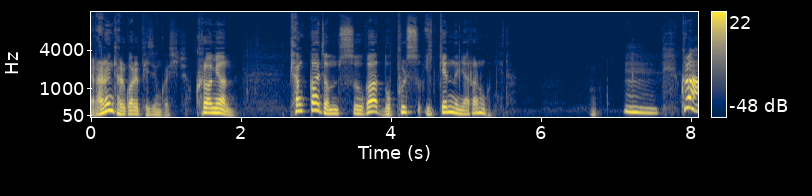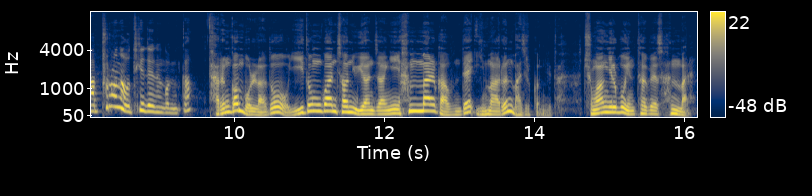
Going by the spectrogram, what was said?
라는 결과를 빚은 것이죠. 그러면 평가 점수가 높을 수 있겠느냐라는 겁니다. 음. 그럼 앞으로는 어떻게 되는 겁니까? 다른 건 몰라도 이동관 전 위원장이 한 말 가운데 이 말은 맞을 겁니다. 중앙일보 인터뷰에서 한 말,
